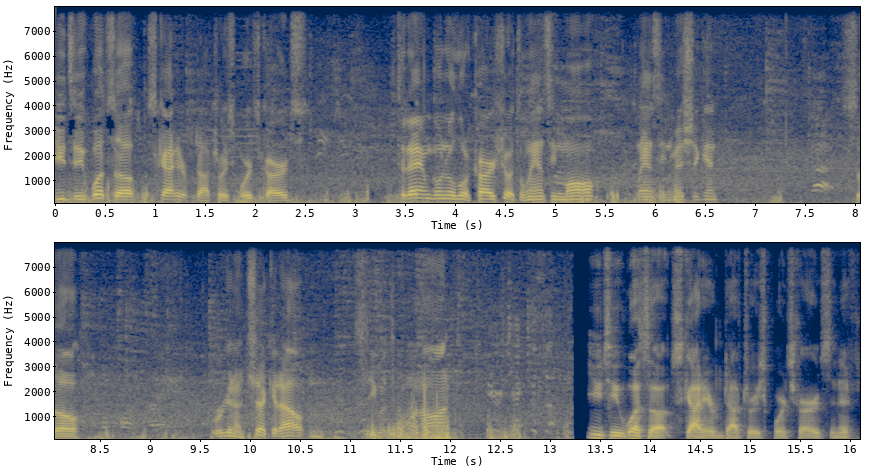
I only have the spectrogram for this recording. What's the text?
YouTube, what's up? Scott here from Topp Choice Sports Cards. Today I'm going to a little card show at the Lansing Mall, Lansing, Michigan. So we're gonna check it out and see what's going on. YouTube, what's up? Scott here from Topp Choice Sports Cards. And if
